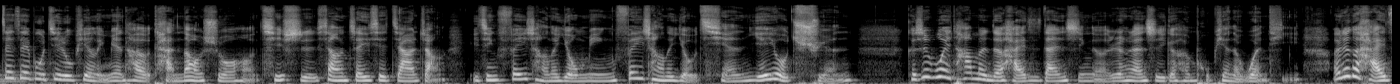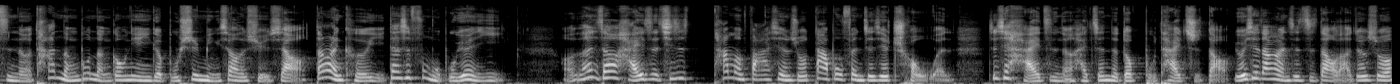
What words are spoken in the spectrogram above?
在这部纪录片里面，他有谈到说，哈，其实像这一些家长已经非常的有名，非常的有钱，也有权。可是为他们的孩子担心呢，仍然是一个很普遍的问题。而这个孩子呢，他能不能够念一个不是名校的学校？当然可以，但是父母不愿意。哦，那你知道，孩子其实。他们发现说，大部分这些丑闻，这些孩子呢，还真的都不太知道。有一些当然是知道啦，就是说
